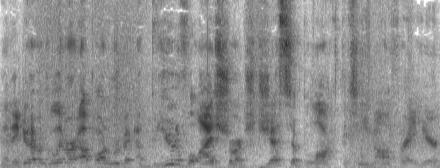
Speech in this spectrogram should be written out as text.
Now they do have a Glimmer up on Rubik, a beautiful Ice Charge just to block the team off right here.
